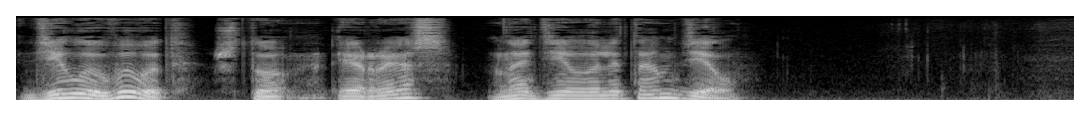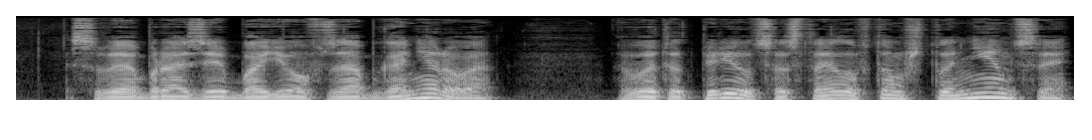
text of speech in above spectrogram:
Делаю вывод, что РС наделали там дел. Своеобразие боев за Абганерова в этот период состояло в том, что немцы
